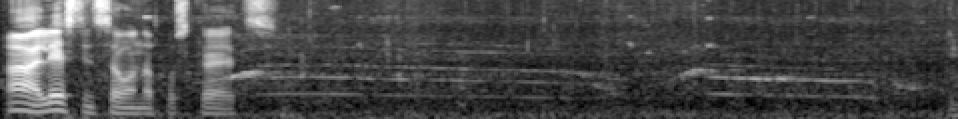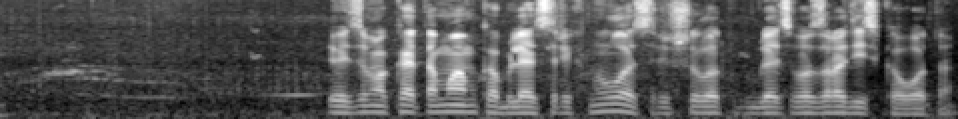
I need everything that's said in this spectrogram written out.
А, лестница вон опускается. Видимо, какая-то мамка, блядь, рехнулась, решила тут, блядь, возродить кого-то.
